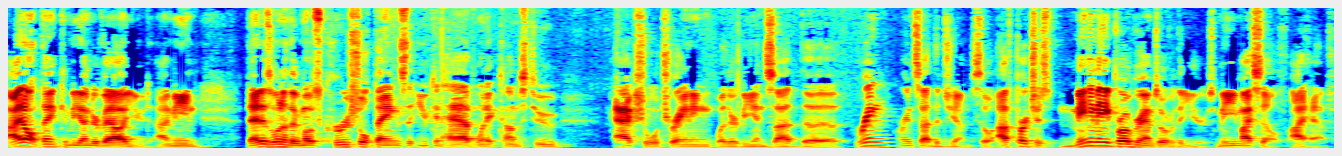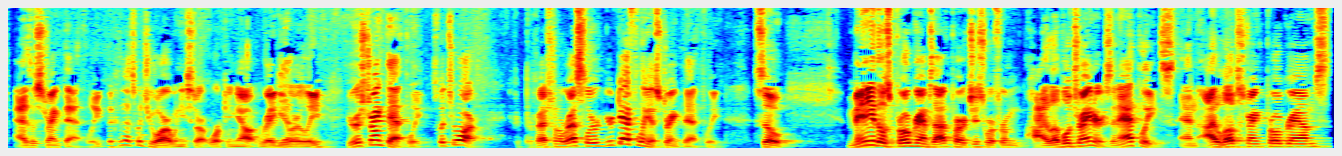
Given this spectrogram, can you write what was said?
I don't think can be undervalued. I mean, that is one of the most crucial things that you can have when it comes to actual training, whether it be inside the ring or inside the gym. So I've purchased many, many programs over the years. Me, myself, I have, as a strength athlete, because that's what you are when you start working out regularly. You're a strength athlete. That's what you are. If you're a professional wrestler, you're definitely a strength athlete. So many of those programs I've purchased were from high level trainers and athletes. And I love strength programs.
